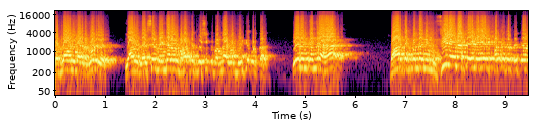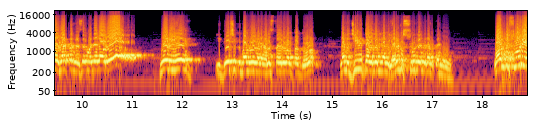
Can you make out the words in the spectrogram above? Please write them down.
ಬದಲಾವಣೆ ಮಾಡಿದ್ರು. ನೋಡ್ರಿ, ಯಾರು ನೆಲ್ಸನ್ ಮೆಂಡಲ್ ಅವರು ಭಾರತ ದೇಶಕ್ಕೆ ಬಂದಾಗ ಒಂದು ಹೇಳಿಕೆ ಕೊಡ್ತಾರೆ. ಏನಂತಂದ್ರ, ಭಾರತಕ್ಕೆ ಬಂದಾಗ ನಿಮ್ಗೆ ಫೀಲ್ ಏನಾಗ್ತಾ ಇದೆ ಪತ್ರಕರ್ತರು ಹೇಳ್ತಾರೆ ನೆಲ್ಸನ್ ಮಂಡೇಲ ಅವರು. ನೋಡಿ, ಈ ದೇಶಕ್ಕೆ ಬಂದಾಗ ನನಗೆ ಅನಿಸ್ತಾ ಇರುವಂತದ್ದು ನನ್ನ ಜೀವಿತಾವಧಿಯಲ್ಲಿ ನಾನು ಎರಡು ಸೂರ್ಯನ ಕಂಡಿನಿ. ಒಂದು ಸೂರ್ಯ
